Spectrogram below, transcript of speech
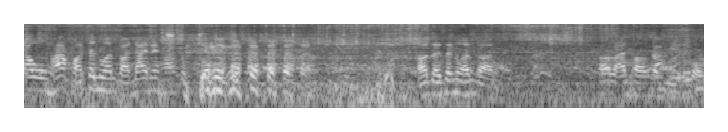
เอาองค์พระขอชนวนก่อนได้ไหมครับ เอาแต่ชนวนก่อนเข้าร้านทองครับพี่ผม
